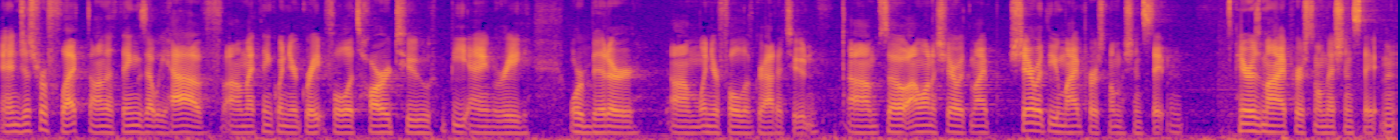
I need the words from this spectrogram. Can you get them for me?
and just reflect on the things that we have. Um, I think when you're grateful, it's hard to be angry or bitter um, when you're full of gratitude. Um, so I want to share with my share with you my personal mission statement. Here is my personal mission statement.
